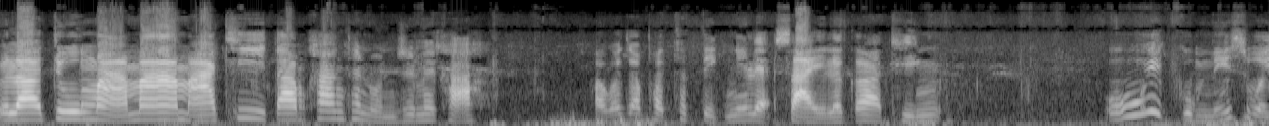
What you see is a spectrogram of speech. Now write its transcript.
เวลาจูงหมามาหมาขี้ตามข้างถนนใช่ไหมคะ เขาก็จะพลาสติกนี่แหละใส่แล้วก็ทิ้ง โอ้ยกลุ่มนี้สวย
